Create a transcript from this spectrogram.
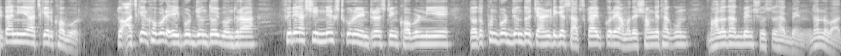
এটা নিয়ে আজকের খবর। তো আজকের খবর এই পর্যন্তই বন্ধুরা। ফিরে আসছি নেক্সট কোনো ইন্টারেস্টিং খবর নিয়ে। ততক্ষণ পর্যন্ত চ্যানেলটিকে সাবস্ক্রাইব করে আমাদের সঙ্গে থাকুন। ভালো থাকবেন, সুস্থ থাকবেন। ধন্যবাদ।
